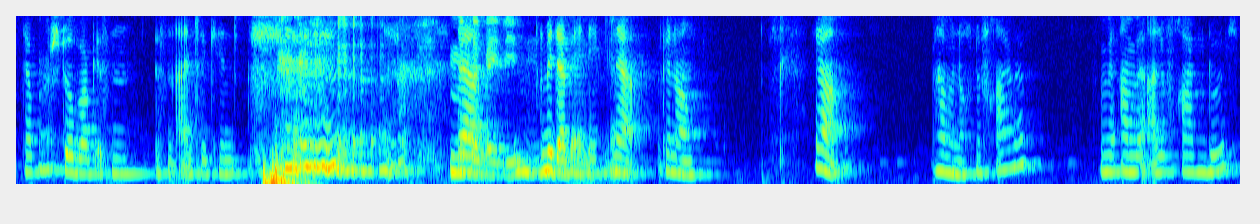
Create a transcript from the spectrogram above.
Ich glaube, Sturbock ist ein, ist ein Einzelkind. Mit ja. der Bailey. Mit der Bailey, ja, genau. Ja, haben wir noch eine Frage? Haben wir alle Fragen durch?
